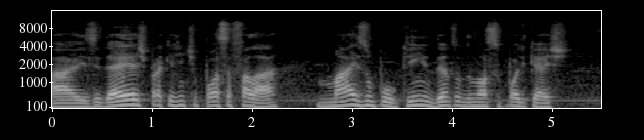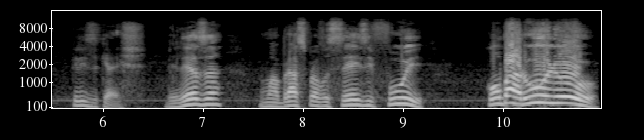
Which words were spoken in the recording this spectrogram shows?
as ideias para que a gente possa falar mais um pouquinho dentro do nosso podcast Crise Cash. Beleza? Um abraço para vocês e fui com barulho!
